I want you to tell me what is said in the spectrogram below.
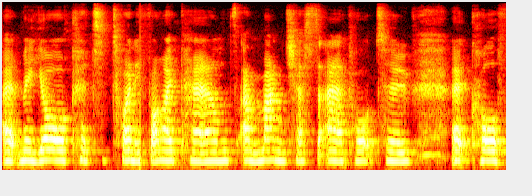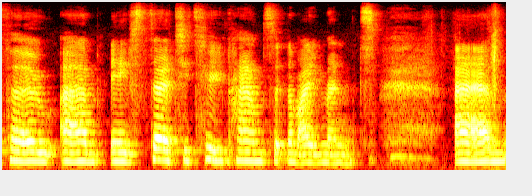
at Mallorca to £25 and Manchester Airport to at Corfu um, is £32 at the moment. Um,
